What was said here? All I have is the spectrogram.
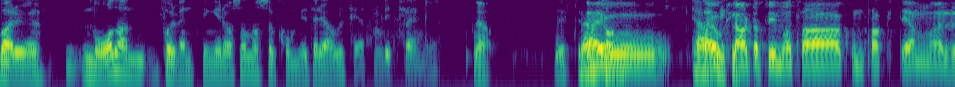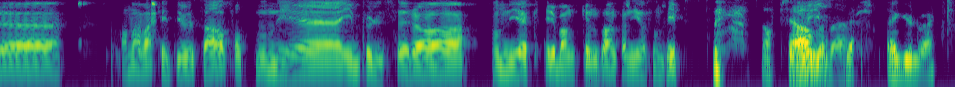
bare nå, da, forventninger og sånn, og så kommer vi til realiteten litt seinere. Riktig. Det er jo, sånn- det er jo klart at vi må ta kontakt igjen når uh, han har vært litt i USA og fått noen nye impulser og noen nye økter i banken, så han kan gi oss noen tips. Absolutt. men det, Det er gull verdt.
